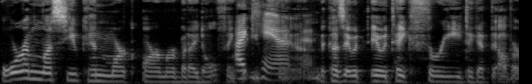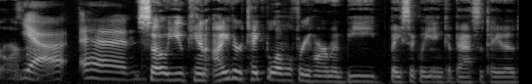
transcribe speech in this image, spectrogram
or unless you can mark armor, but I don't think I you can't. can because it would it would take three to get the other armor. Yeah, and So you can either take the level three harm and be basically incapacitated,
